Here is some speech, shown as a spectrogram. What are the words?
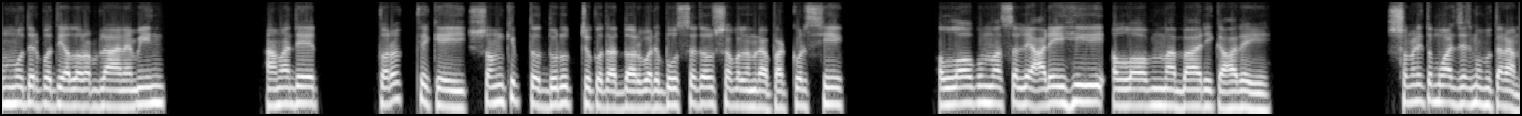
উম্মদের প্রতি আল্লাহ রাবুল্লাহ আলমিন আমাদের তরফ থেকেই সংক্ষিপ্ত দূরোচ্চকতার দরবারে পৌঁছে দাও সকল আমরা পাঠ করছি। আল্লাহুম্মা সাল্লি আলাইহি, আল্লাহুম্মা বারিক আলাইহি। সম্মানিত মুআজ্জিজ মুহতারাম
